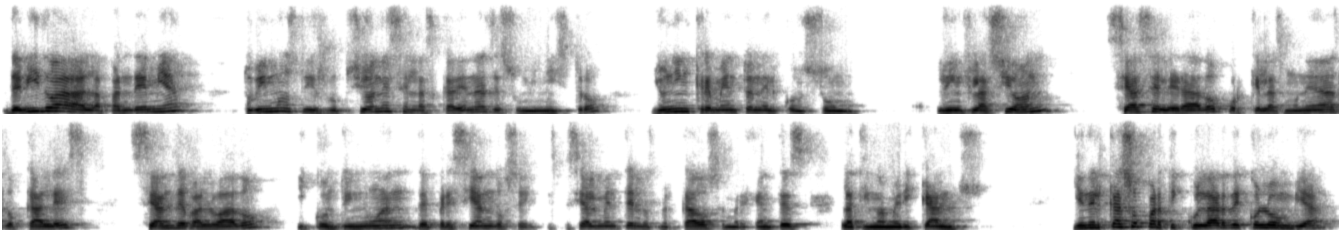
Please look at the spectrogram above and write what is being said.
Debido a la pandemia, tuvimos disrupciones en las cadenas de suministro y un incremento en el consumo. La inflación se ha acelerado porque las monedas locales se han devaluado y continúan depreciándose, especialmente en los mercados emergentes latinoamericanos. Y en el caso particular de Colombia,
